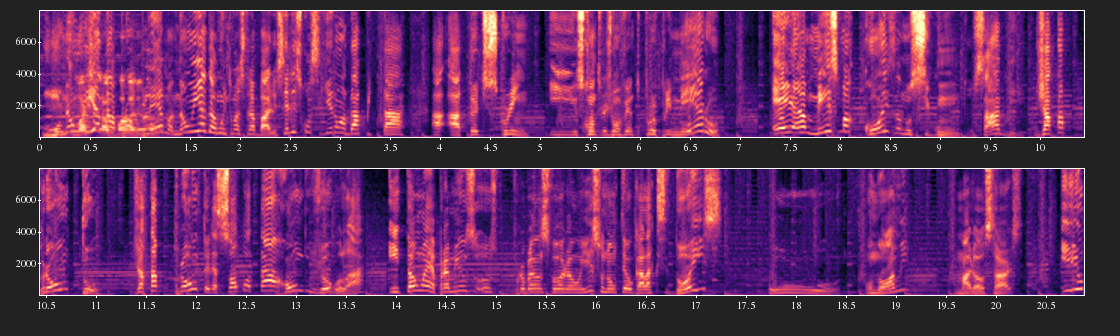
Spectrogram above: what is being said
muito não mais ia trabalho. Dar problema, não. não ia dar muito mais trabalho. Se eles conseguiram adaptar a, a touchscreen e os controles de movimento pro primeiro, é a mesma coisa no segundo, sabe? Já tá pronto. Já tá pronto, é só botar a ROM do jogo lá. Então é, para mim os, os, problemas foram isso, não ter o Galaxy 2, o, o nome, Mario All Stars, e o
